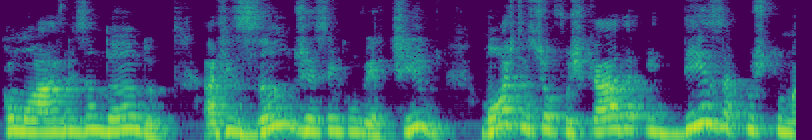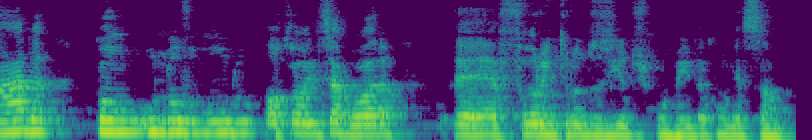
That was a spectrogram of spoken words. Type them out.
como árvores andando. A visão dos recém-convertidos mostra-se ofuscada e desacostumada com o novo mundo ao qual eles agora é, foram introduzidos por meio da conversão.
